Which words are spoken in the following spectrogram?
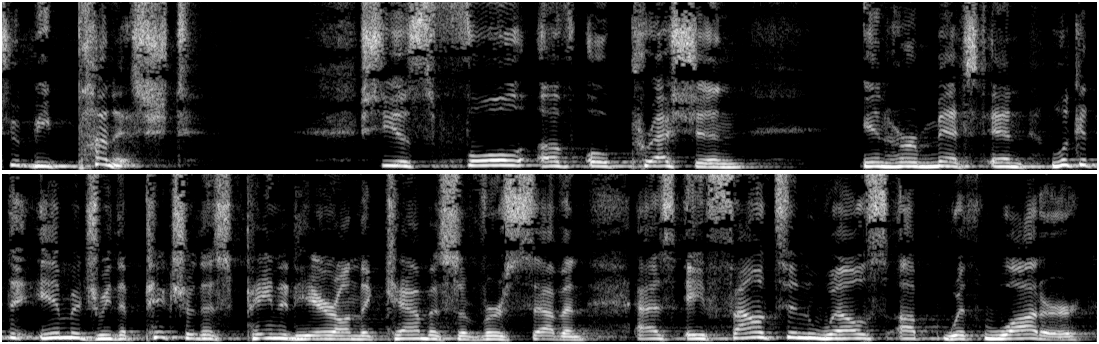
to be punished. She is full of oppression in her midst. And look at the imagery, the picture that's painted here on the canvas of verse seven. As a fountain wells up with water,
